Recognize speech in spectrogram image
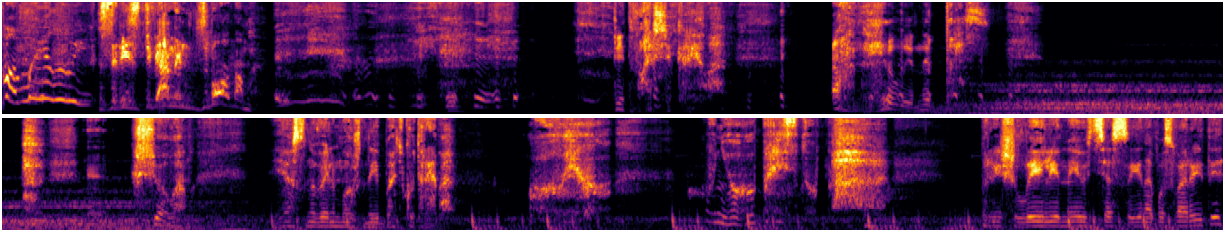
помилуй. з різдвяним дзвоном. Під ваші крила. Ангели небес. Що вам, ясновельможний батьку, треба? Лихо, В нього приступ. Прийшли лінивця сина посварити,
